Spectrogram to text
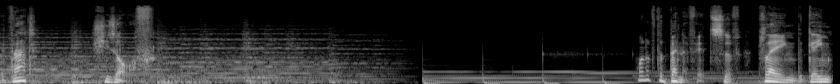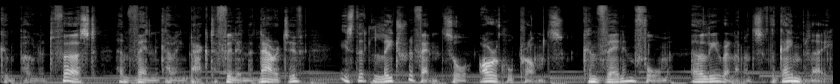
With that, she's off. One of the benefits of playing the game component first and then coming back to fill in the narrative is that later events or oracle prompts can then inform earlier elements of the gameplay.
